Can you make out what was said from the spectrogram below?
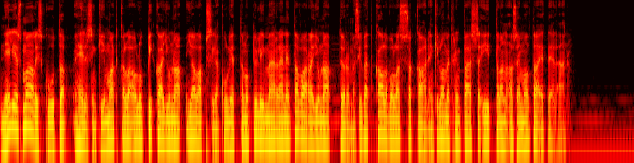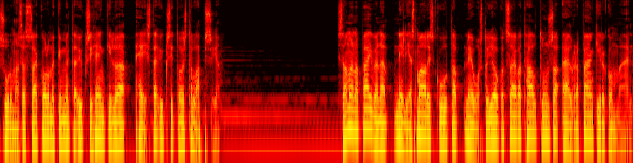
4. maaliskuuta Helsinkiin matkalla ollut pikajuna ja lapsia kuljettanut ylimääräinen tavarajuna törmäsivät Kalvolassa kahden kilometrin päässä Iittalan asemalta etelään. Surmansa sai 31 henkilöä, heistä 11 lapsia. Samana päivänä 4. maaliskuuta neuvostojoukot saivat haltuunsa Äyräpään kirkonmäen.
